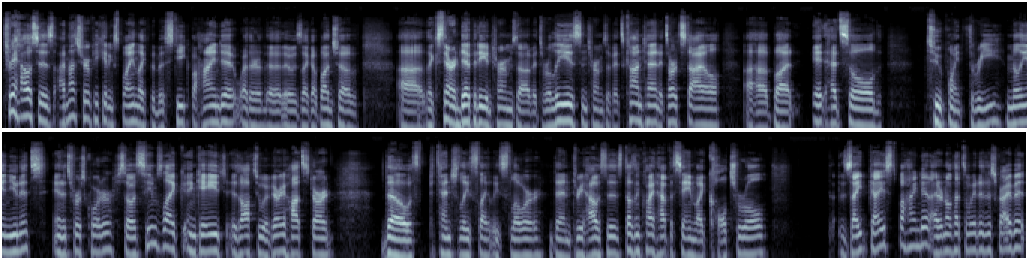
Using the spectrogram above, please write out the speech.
Three Houses, I'm not sure if he can explain like the mystique behind it, whether the, there was like a bunch of uh, like serendipity in terms of its release, in terms of its content, its art style. Uh, but it had sold 2.3 million units in its first quarter. So it seems like Engage is off to a very hot start, though potentially slightly slower than Three Houses. Doesn't quite have the same like cultural zeitgeist behind it. I don't know if that's a way to describe it.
